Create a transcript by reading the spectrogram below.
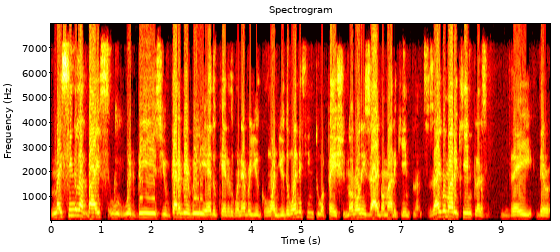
My single advice w- would be is you've got to be really educated whenever you go and you do anything to a patient, not only zygomatic implants. Zygomatic implants, they they're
